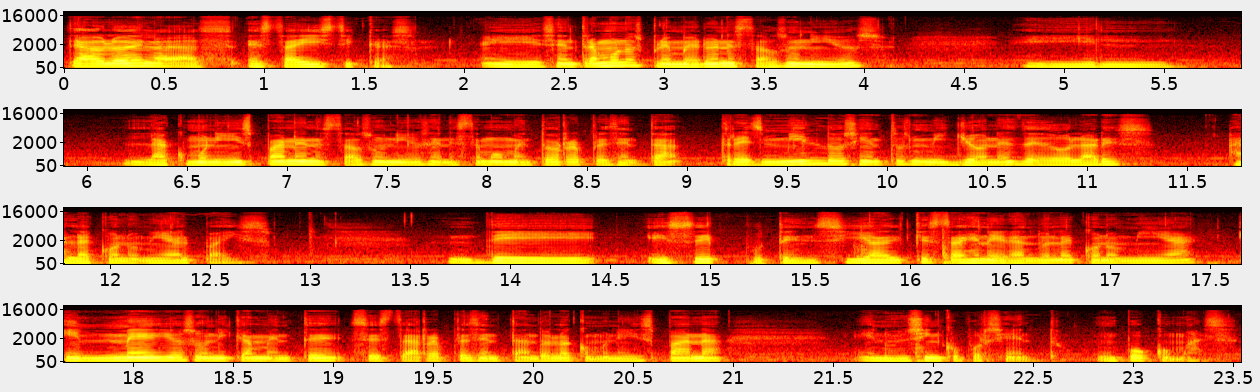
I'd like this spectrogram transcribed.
Te hablo de las estadísticas. Eh, centrémonos primero en Estados Unidos. La comunidad hispana en Estados Unidos en este momento representa 3.200 millones de dólares a la economía del país. De ese potencial que está generando en la economía en medios únicamente se está representando la comunidad hispana en un 5%, un poco más.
